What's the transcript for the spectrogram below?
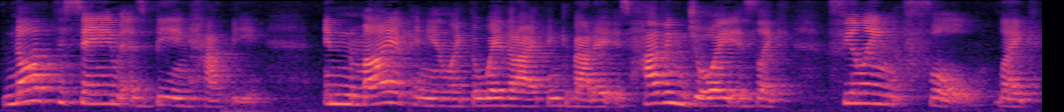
not the same as being happy. In my opinion, like the way that I think about it is having joy is like feeling full, like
